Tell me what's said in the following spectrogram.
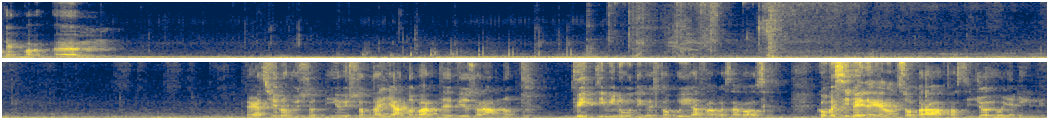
faccio a staccare Ragazzi, io, vi sto, io vi sto tagliando parte del video, saranno 20 minuti che sto qui a fare questa cosa. Come si vede che non sono bravo a fare questi giochi con gli enigmi?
